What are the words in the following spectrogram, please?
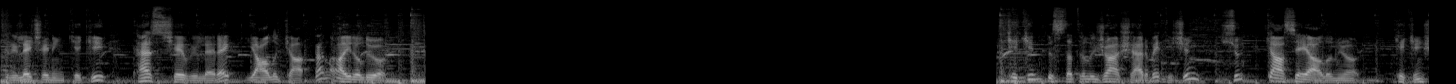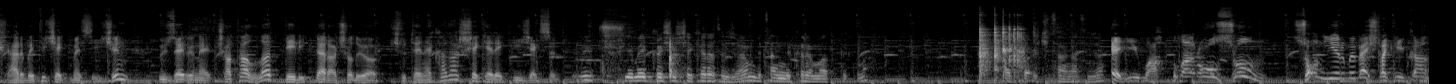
Trileçenin keki ters çevrilerek yağlı kağıttan ayrılıyor. Kekin ıslatılacağı şerbet için süt kaseye alınıyor. Kekin şerbeti çekmesi için üzerine çatalla delikler açılıyor. Süte ne kadar şeker ekleyeceksin? 3 yemek kaşığı şeker atacağım. Bir tane de krema attık mı? Hatta iki tane atacağım. Eyvahlar olsun! Son 25 dakika.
